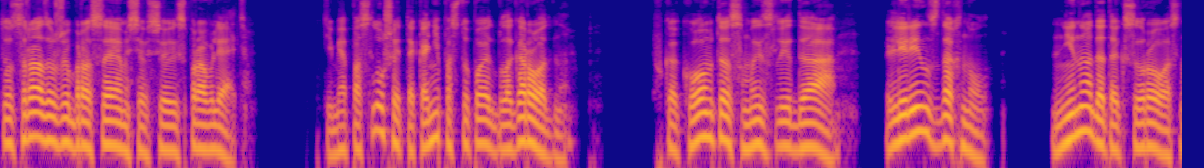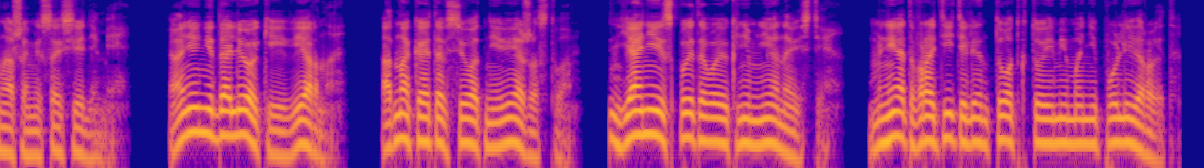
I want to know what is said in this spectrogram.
то сразу же бросаемся все исправлять. Тебя послушать, так они поступают благородно. В каком-то смысле да. Лерин вздохнул. Не надо так сурово с нашими соседями. Они недалекие, верно. Однако это все от невежества. Я не испытываю к ним ненависти. Мне отвратителен тот, кто ими манипулирует.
